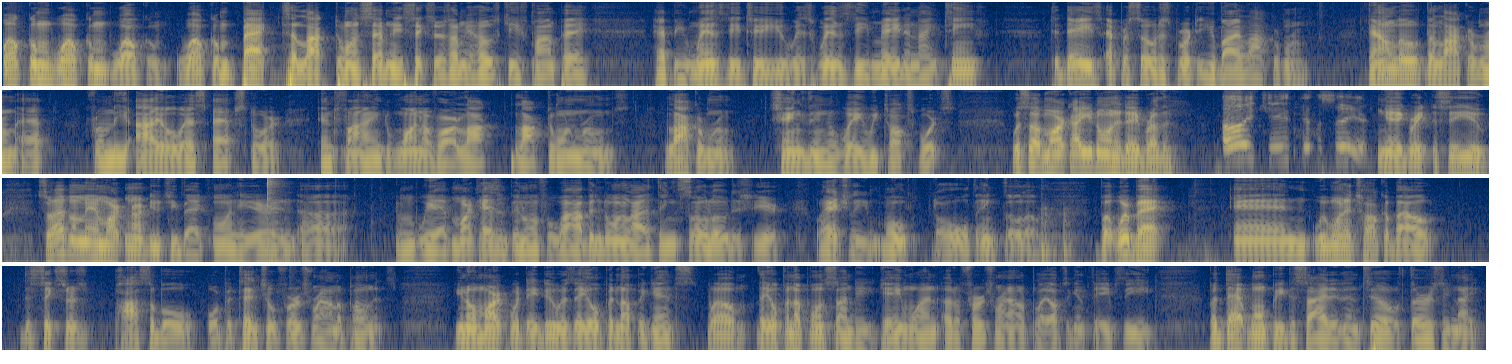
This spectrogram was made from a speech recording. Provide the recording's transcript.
Welcome, welcome, welcome. Welcome back to Locked On 76ers. I'm your host, Keith Pompey. Happy Wednesday to you. It's Wednesday, May the 19th. Today's episode is brought to you by Locker Room. Download the Locker Room app from the iOS App Store and find one of our lock, locked on rooms. Locker Room, changing the way we talk sports. What's up, Mark? How you doing today, brother? Hi, Keith. Good to see you. Yeah, great to see you. So I have my man Mark Narducci back on here, and uh, we have Mark hasn't been on for a while. I've been doing a lot of things solo this year. Well, actually, mo- the whole thing solo. But we're back, and we want to talk about the Sixers' possible or potential first round opponents. You know, Mark, what they do is they open up against, well, they open up on Sunday, game one of the first round playoffs against the eighth but that won't be decided until Thursday night.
